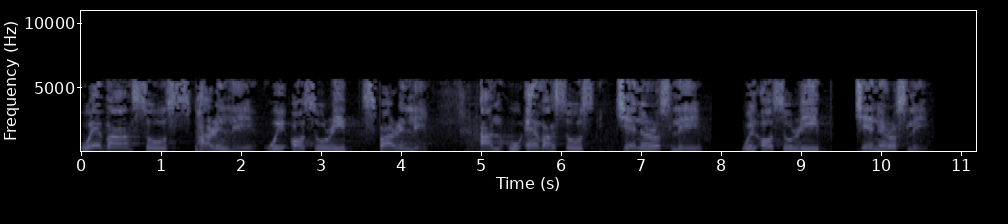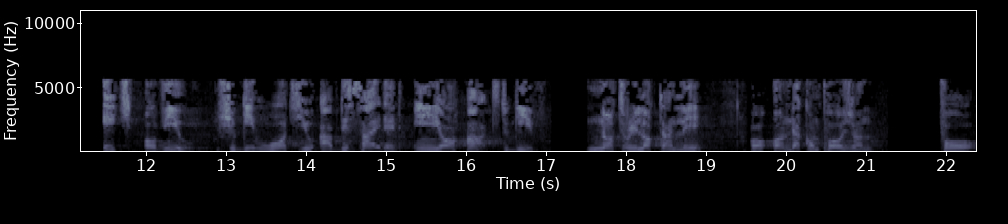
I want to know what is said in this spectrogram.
Whoever sows sparingly will also reap sparingly. And whoever sows generously will also reap generously. Each of you should give what you have decided in your heart to give, not reluctantly or under compulsion, for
